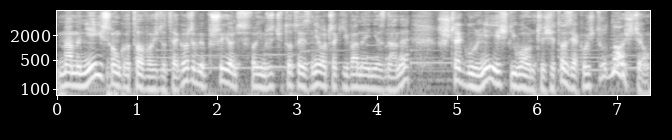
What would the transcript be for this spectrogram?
ma mniejszą gotowość do tego, żeby przyjąć w swoim życiu to, co jest nieoczekiwane i nieznane, szczególnie jeśli łączy się to z jakąś trudnością,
